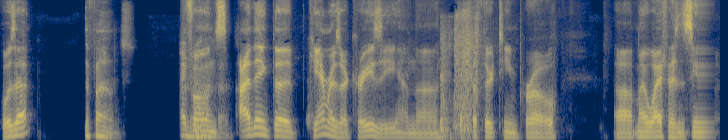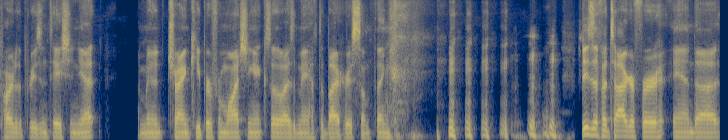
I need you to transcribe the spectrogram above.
What was that? The phones. Phones. I think the cameras are crazy on the the 13 Pro. Uh, my wife hasn't seen part of the presentation yet. I'm gonna try and keep her from watching it because otherwise I may have to buy her something. she's a photographer, and uh,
